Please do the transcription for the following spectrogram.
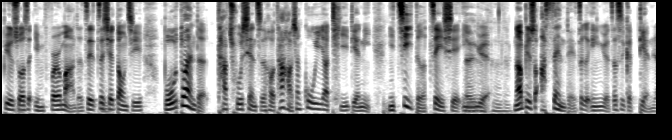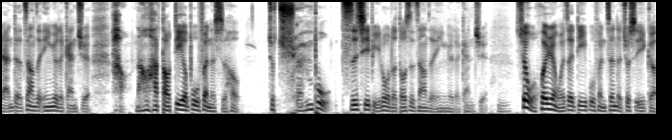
比如说是 inferma 的这这些动机，不断的它出现之后，它好像故意要提点你，你记得这些音乐。然后比如说 ascend 这个音乐，这是一个点燃的这样的音乐的感觉。好，然后它到第二部分的时候。就全部此起彼落的都是这样子音乐的感觉，所以我会认为这第一部分真的就是一个，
